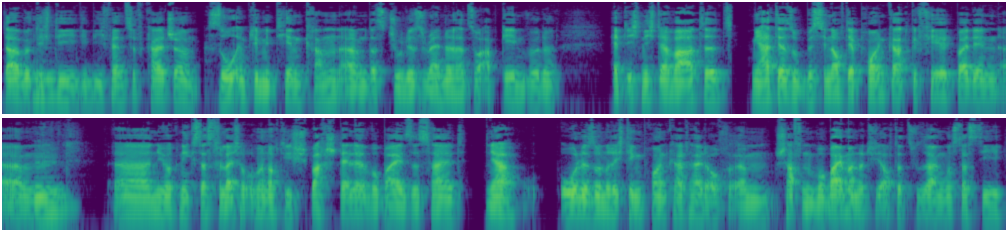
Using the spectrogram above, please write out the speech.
da wirklich die, die Defensive Culture so implementieren kann, ähm, dass Julius Randle halt so abgehen würde. Hätte ich nicht erwartet. Mir hat ja so ein bisschen auch der Point Guard gefehlt bei den ähm, äh, New York Knicks. Das ist vielleicht auch immer noch die Schwachstelle, wobei sie es halt, ja, ohne so einen richtigen Point Guard halt auch ähm, schaffen. Wobei man natürlich auch dazu sagen muss, dass die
